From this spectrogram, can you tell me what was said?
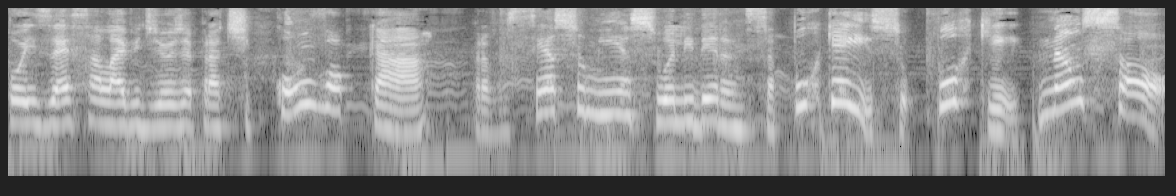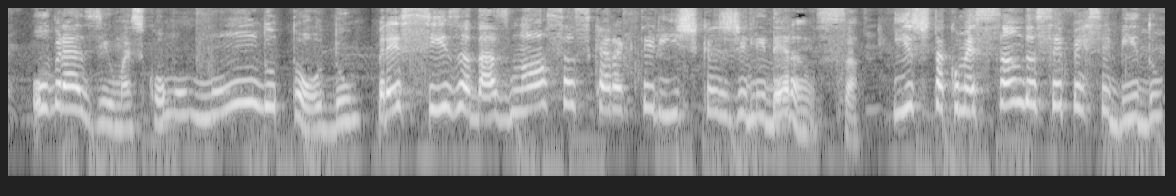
Pois essa live de hoje é para te convocar para você assumir a sua liderança. Por que isso? Porque não só o Brasil, mas como o mundo todo precisa das nossas características de liderança. E isso está começando a ser percebido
